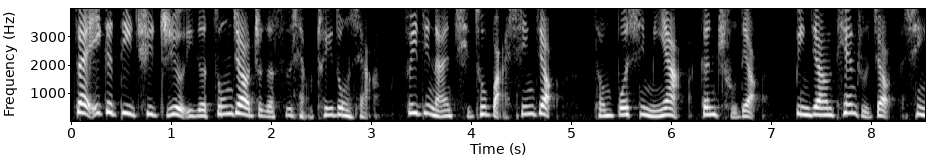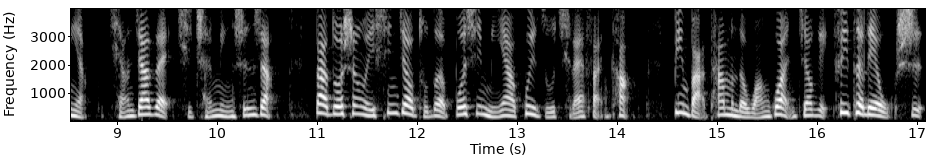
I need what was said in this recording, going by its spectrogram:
在一个地区只有一个宗教这个思想推动下，费迪南企图把新教从波西米亚根除掉，并将天主教信仰强加在其臣民身上。大多身为新教徒的波西米亚贵族起来反抗。并把他们的王冠交给腓特烈武士，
